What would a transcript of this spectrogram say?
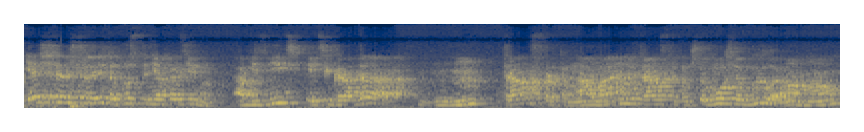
Я считаю, что это просто необходимо. Объединить эти города транспортом, нормальным транспортом, чтобы можно было Ага.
